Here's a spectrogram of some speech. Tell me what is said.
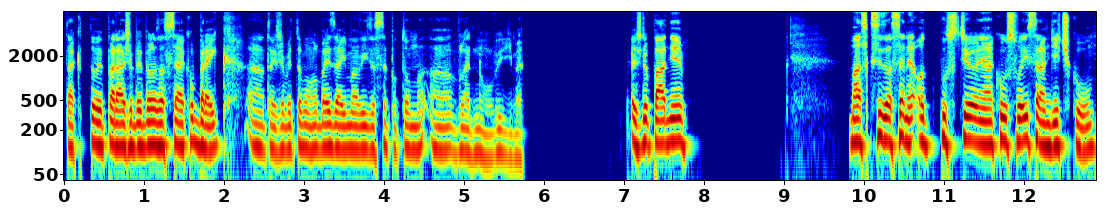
tak to vypadá, že by byl zase jako break, eh, takže by to mohlo být zajímavý zase potom eh, v lednu, uvidíme. Každopádně Musk si zase neodpustil nějakou svoji srandičku,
